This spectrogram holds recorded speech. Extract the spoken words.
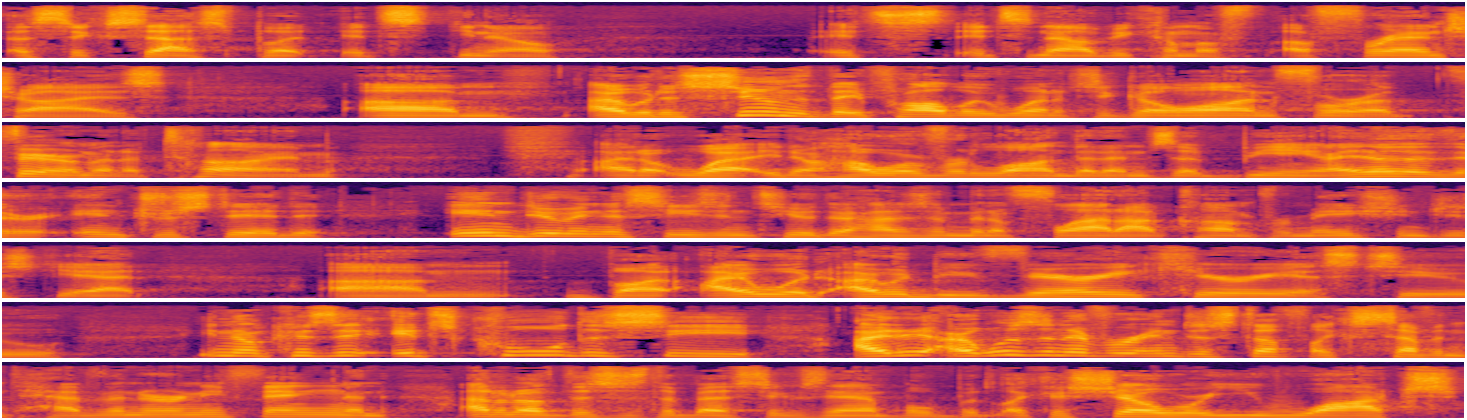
a success, but it's, you know, it's, it's now become a, a franchise. Um, I would assume that they probably want it to go on for a fair amount of time. I don't, you know, however long that ends up being. I know that they're interested in doing a season two. There hasn't been a flat out confirmation just yet, um, but I would, I would be very curious to, you know, because it, it's cool to see. I, I wasn't ever into stuff like Seventh Heaven or anything, and I don't know if this is the best example, but like a show where you watch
